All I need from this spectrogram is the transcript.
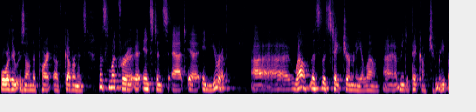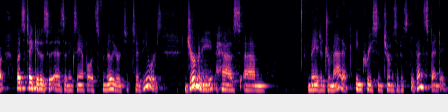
or whether it was on the part of governments. Let's look, for instance, at uh, in Europe. Uh, well, let's let's take Germany alone. I don't mean to pick on Germany, but let's take it as, as an example. It's familiar to, to viewers. Germany has um, made a dramatic increase in terms of its defense spending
